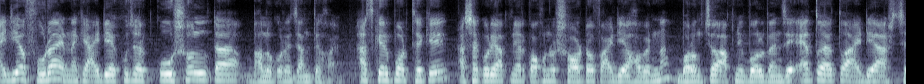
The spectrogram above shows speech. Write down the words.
আইডিয়া ফুরায় নাকি আইডিয়া খোঁজার কৌশলটা ভালো করে জানতে হয়? আজকের পর থেকে আশা করি আপনি আর কখনো শর্ট অফ আইডিয়া হবেন না, বরঞ্চ আপনি বলবেন যে এত এত আইডিয়া আসছে,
